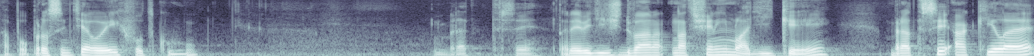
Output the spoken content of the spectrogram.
A poprosím tě o jejich fotku. Bratři. Tady vidíš dva nadšený mladíky, bratři Akile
